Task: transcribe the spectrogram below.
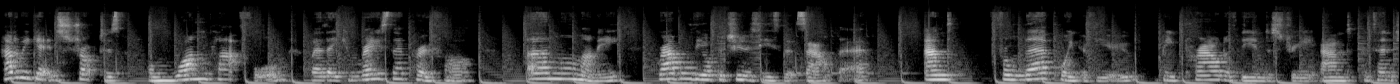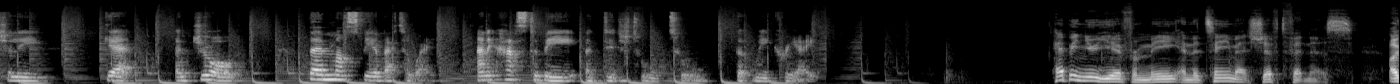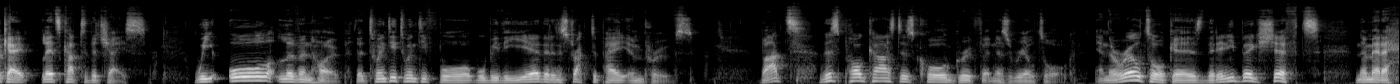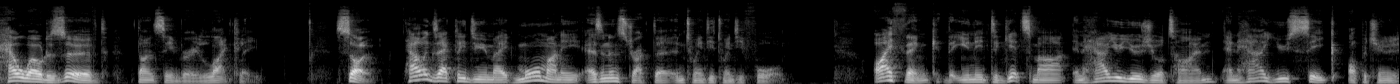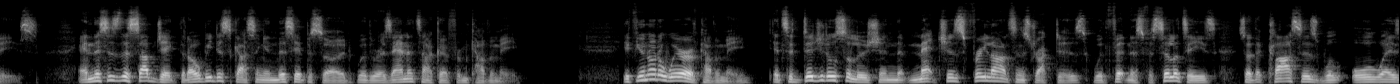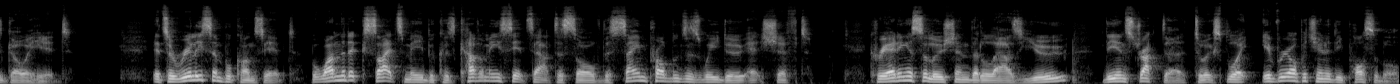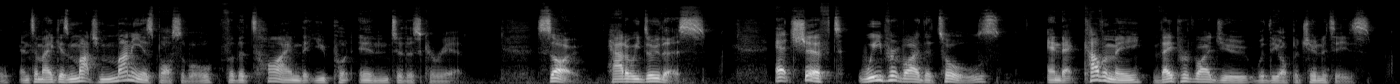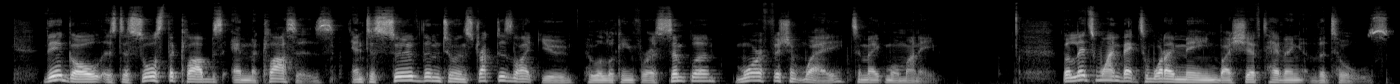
How do we get instructors on one platform where they can raise their profile, earn more money, grab all the opportunities that's out there, and from their point of view, be proud of the industry and potentially get a job? There must be a better way. And it has to be a digital tool that we create. Happy New Year from me and the team at Shift Fitness. Okay, let's cut to the chase. We all live in hope that 2024 will be the year that instructor pay improves. But this podcast is called Group Fitness Real Talk. And the real talk is that any big shifts, no matter how well deserved, don't seem very likely. So, how exactly do you make more money as an instructor in 2024? I think that you need to get smart in how you use your time and how you seek opportunities. And this is the subject that I'll be discussing in this episode with Rosanna Tucker from CoverMe. If you're not aware of CoverMe, it's a digital solution that matches freelance instructors with fitness facilities so that classes will always go ahead. It's a really simple concept, but one that excites me because CoverMe sets out to solve the same problems as we do at Shift, creating a solution that allows you, the instructor to exploit every opportunity possible and to make as much money as possible for the time that you put into this career. So, how do we do this? At Shift, we provide the tools, and at CoverMe, they provide you with the opportunities. Their goal is to source the clubs and the classes and to serve them to instructors like you who are looking for a simpler, more efficient way to make more money. But let's wind back to what I mean by Shift having the tools.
